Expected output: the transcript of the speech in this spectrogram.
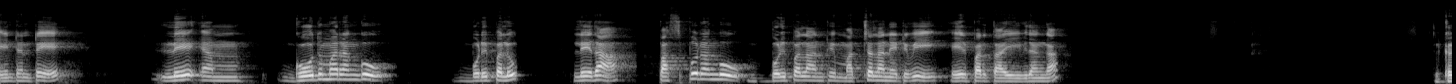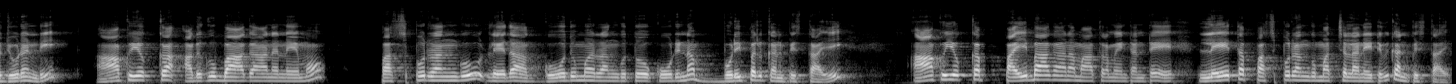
ఏంటంటే లే గోధుమ రంగు బుడిపలు లేదా పసుపు రంగు బొడిప లాంటి మచ్చలు అనేటివి ఏర్పడతాయి ఈ విధంగా. ఇక్కడ చూడండి ఆకు యొక్క అడుగు భాగాననేమో పసుపు రంగు లేదా గోధుమ రంగుతో కూడిన బొడిపలు కనిపిస్తాయి. ఆకు యొక్క పై భాగాన మాత్రం ఏంటంటే లేత పసుపు రంగు మచ్చలు అనేటివి కనిపిస్తాయి.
